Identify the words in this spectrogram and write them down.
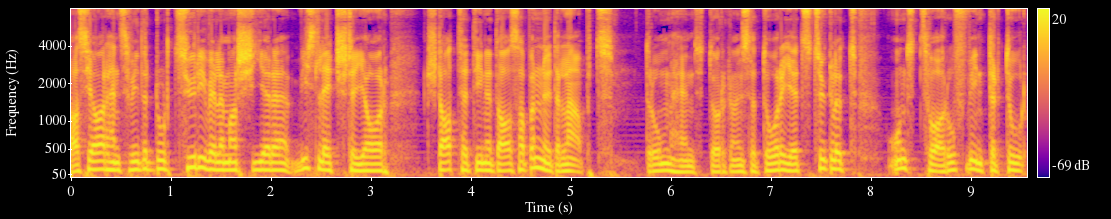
Das Jahr haben sie wieder durch Zürich marschieren, wie das letzte Jahr. Die Stadt hat ihnen das aber nicht erlaubt. Darum haben die Organisatoren jetzt zügelt und zwar auf Winterthur.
